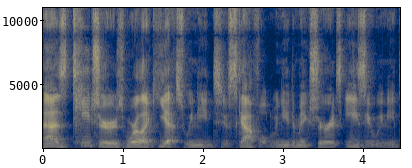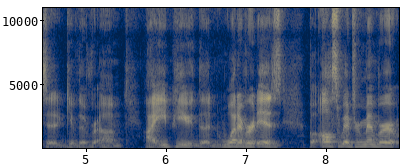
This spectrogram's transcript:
as teachers, we're like, yes, we need to scaffold. We need to make sure it's easy. We need to give the um, IEP, the whatever it is. But also we have to remember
